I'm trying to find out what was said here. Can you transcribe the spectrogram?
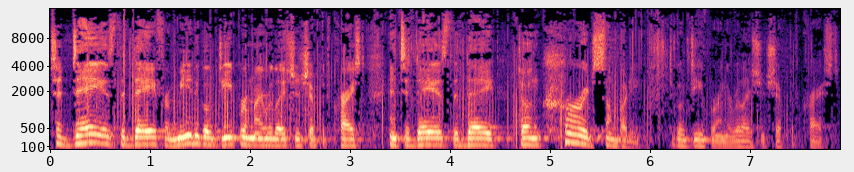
Today is the day for me to go deeper in my relationship with Christ, and today is the day to encourage somebody to go deeper in the relationship with Christ.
